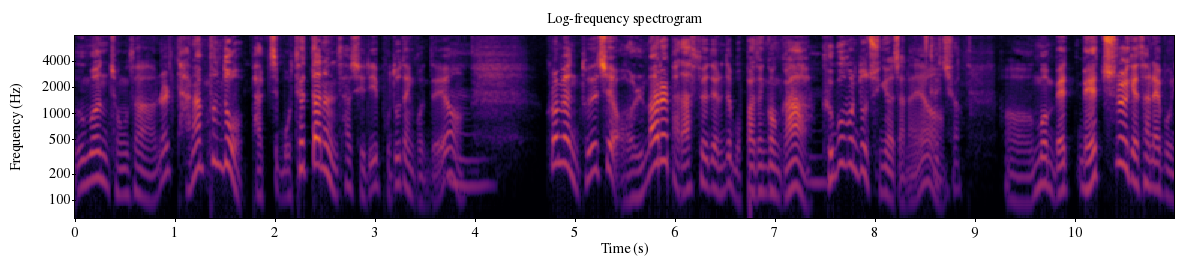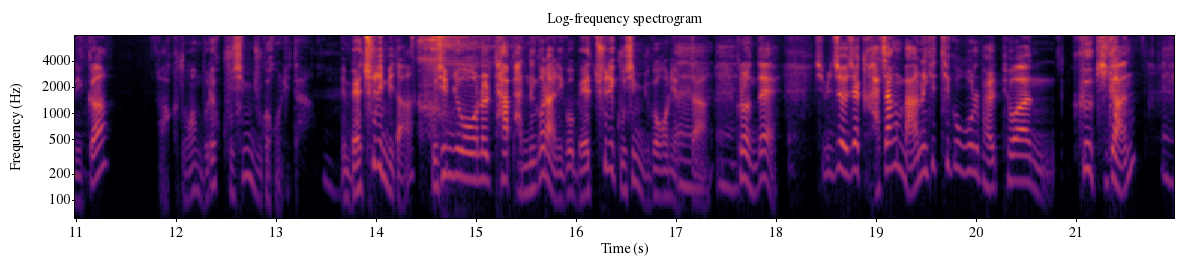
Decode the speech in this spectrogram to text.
음원 정산을 단 한 푼도 받지 못했다는 사실이 보도된 건데요. 음. 그러면 도대체 얼마를 받았어야 되는데 못 받은 건가? 음. 그 부분도 중요하잖아요. 그렇죠. 어, 뭐 매, 매출을 계산해 보니까 아, 그동안 무려 96억 원이다. 음. 매출입니다. 96억 원을 다 받는 건 아니고 매출이 96억 원이었다. 네, 네. 그런데 심지어 이제 가장 많은 히트곡을 발표한 그 기간, 네.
